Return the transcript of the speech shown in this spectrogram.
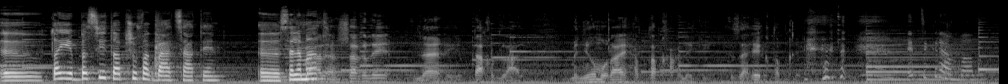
أه طيب بسيطة بشوفك بعد ساعتين. أه سلامات. فعلا شغلة ناهي بتاخذ العقل من يوم ورايح الطبخ عليكي. إذا هيك طبخي. تكرم بابا.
